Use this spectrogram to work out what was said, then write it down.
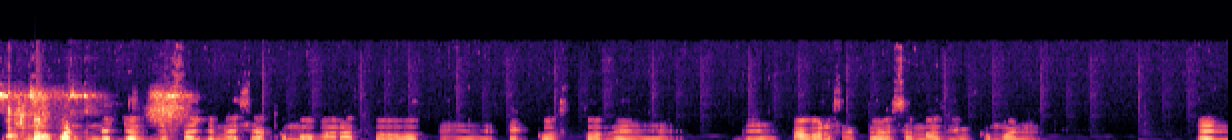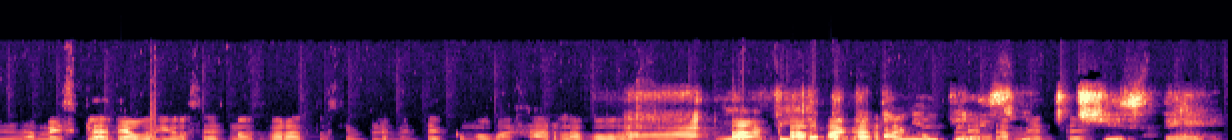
No, bueno, no, yo, yo, o sea, yo no decía como barato de, de costo de, de pago a los actores, o sea, más bien como el, el- la mezcla de audio, o sea, es más barato simplemente como bajar la voz. Ah, no, a- apagarla también tiene su completamente. chiste.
